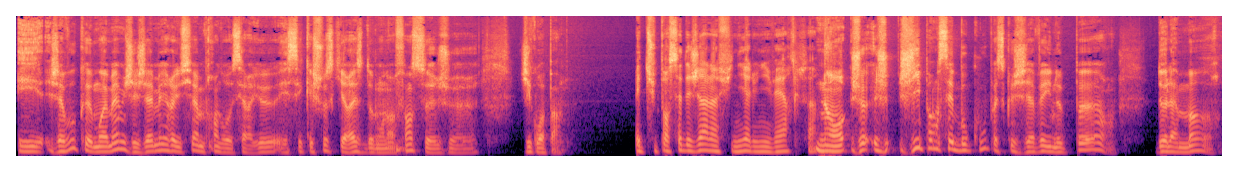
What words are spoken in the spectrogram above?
Et j'avoue que moi-même, j'ai jamais réussi à me prendre au sérieux. Et c'est quelque chose qui reste de mon enfance. Je j'y crois pas. Et tu pensais déjà à l'infini, à l'univers, tout ça? Non, j'y pensais beaucoup parce que j'avais une peur de la mort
